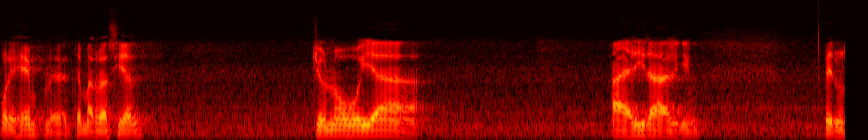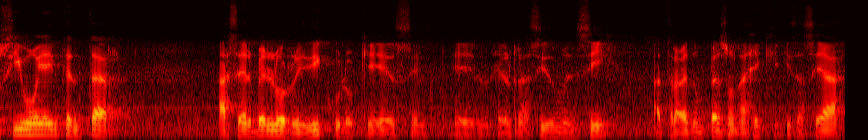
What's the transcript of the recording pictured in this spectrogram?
por ejemplo, en el tema racial, yo no voy a, herir a alguien, pero sí voy a intentar hacer ver lo ridículo que es el racismo en sí, a través de un personaje que quizás sea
